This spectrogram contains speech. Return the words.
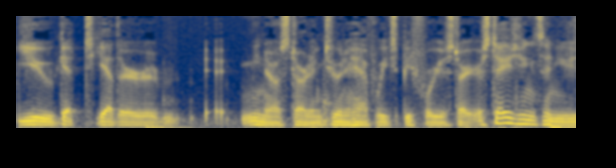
You get together, you know, starting two and a half weeks before you start your stagings, and you,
